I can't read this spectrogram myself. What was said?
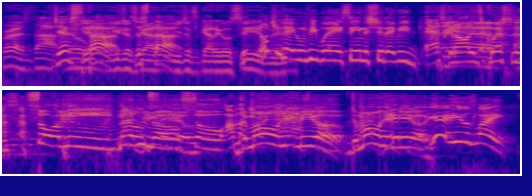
Bruh, stop. Just No. stop. You just, Just gotta, stop. you just gotta go see it. Don't you man. hate when people ain't seen the shit? They be asking all these questions. So I mean, you know, you know, So I'm not Damone trying to hit me ask, up. though. Damone hit me up. Yeah, he was like,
